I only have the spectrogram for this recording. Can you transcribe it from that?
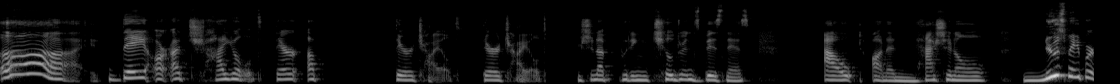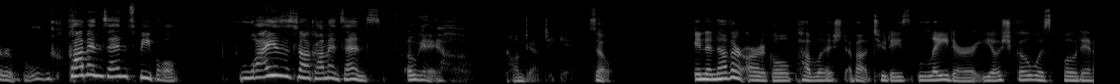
uh they are a child. They're a they're a child. They're a child. You should not be putting children's business out on a national newspaper. Common sense, people. Why is this not common sense? Okay, calm down, TK. So, in another article published about two days later, Yoshiko was quoted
